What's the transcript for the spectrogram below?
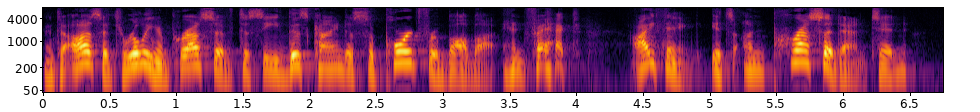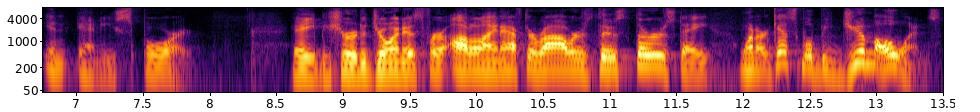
And to us, it's really impressive to see this kind of support for Bubba. In fact, I think it's unprecedented in any sport. Hey, be sure to join us for Autoline After Hours this Thursday when our guest will be Jim Owens,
